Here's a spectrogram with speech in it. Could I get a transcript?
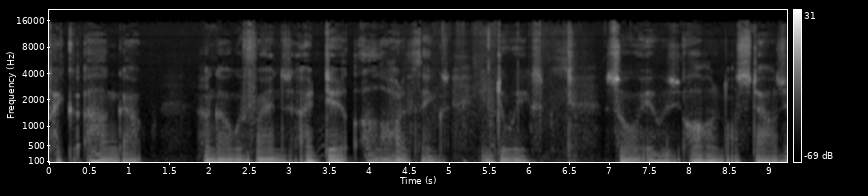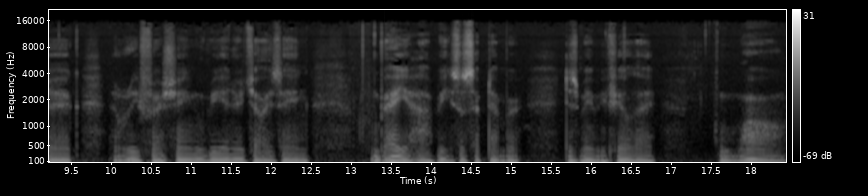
like hung out, hung out with friends. I did a lot of things in two weeks. So it was all nostalgic, refreshing, re energizing. very happy. So September just made me feel like, wow,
